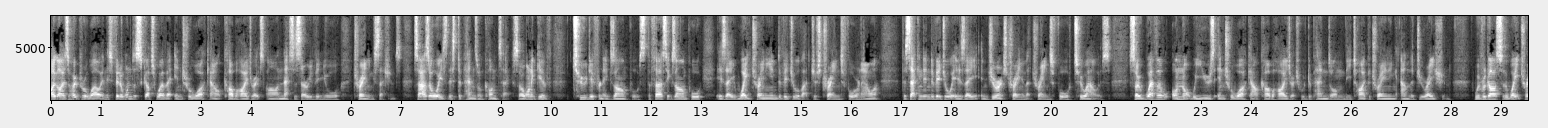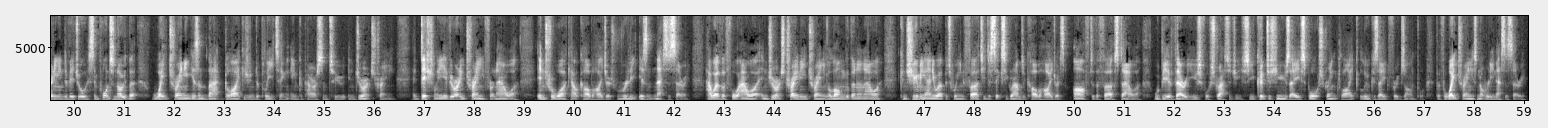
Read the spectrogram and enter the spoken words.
Hi guys, I hope you're all well. In this video I want to discuss whether intra-workout carbohydrates are necessary within your training sessions. So as always this depends on context. So I want to give two different examples. The first example is a weight training individual that just trains for an hour. The second individual is a endurance trainer that trains for two hours. So whether or not we use intra-workout carbohydrates will depend on the type of training and the duration. With regards to the weight training individual, it's important to note that weight training isn't that glycogen depleting in comparison to endurance training. Additionally, if you're only training for an hour, intra workout carbohydrates really isn't necessary. However, for our endurance training, training longer than an hour, consuming anywhere between 30 to 60 grams of carbohydrates after the first hour would be a very useful strategy. So you could just use a sports drink like Lucozade, for example, but for weight training, it's not really necessary.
